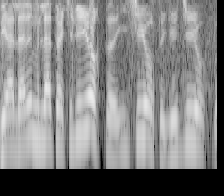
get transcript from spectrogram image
Diğerlerin milletvekili yoktu, işi yoktu, gücü yoktu.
